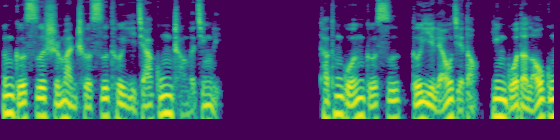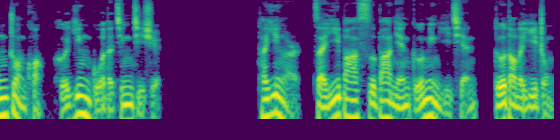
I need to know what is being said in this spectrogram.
恩格斯是曼彻斯特一家工厂的经理。他通过恩格斯得以了解到英国的劳工状况和英国的经济学，他因而在1848年革命以前得到了一种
